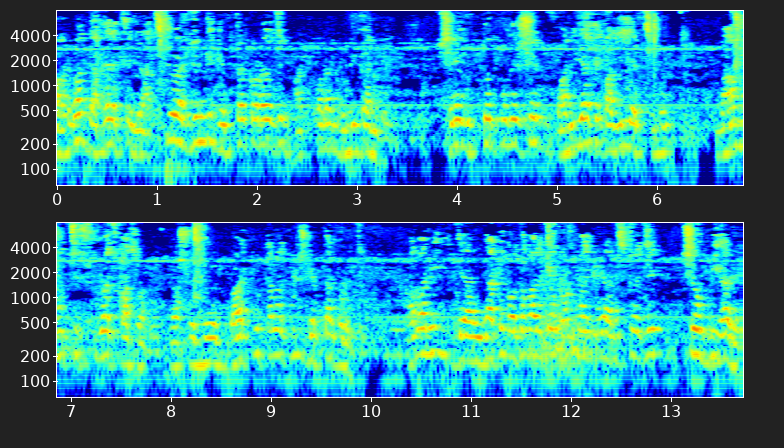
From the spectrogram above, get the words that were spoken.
বারবার দেখা যাচ্ছে আজকেও একজনকে গ্রেপ্তার করা হয়েছে ভাটপাড়ার গুলিকাণ্ডে সে উত্তরপ্রদেশের বালিয়াতে পালিয়ে যাচ্ছিল নাম হচ্ছে সুরজ পাসওয়ান বারাকপুর থানা পুলিশ গ্রেপ্তার করেছে। আবার এই যাকে গতকালকে ঘটনায় অ্যারেস্ট হয়েছে সেও বিহারে।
